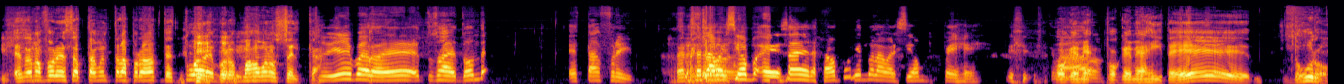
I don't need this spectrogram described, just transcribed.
esas no fueron exactamente las pruebas textuales, pero más o menos cerca. Sí, pero eh, tú sabes, ¿dónde está Free? Pero esa es la versión, esa le estamos poniendo la versión PG. Porque, me, Claro. porque me agité duro.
